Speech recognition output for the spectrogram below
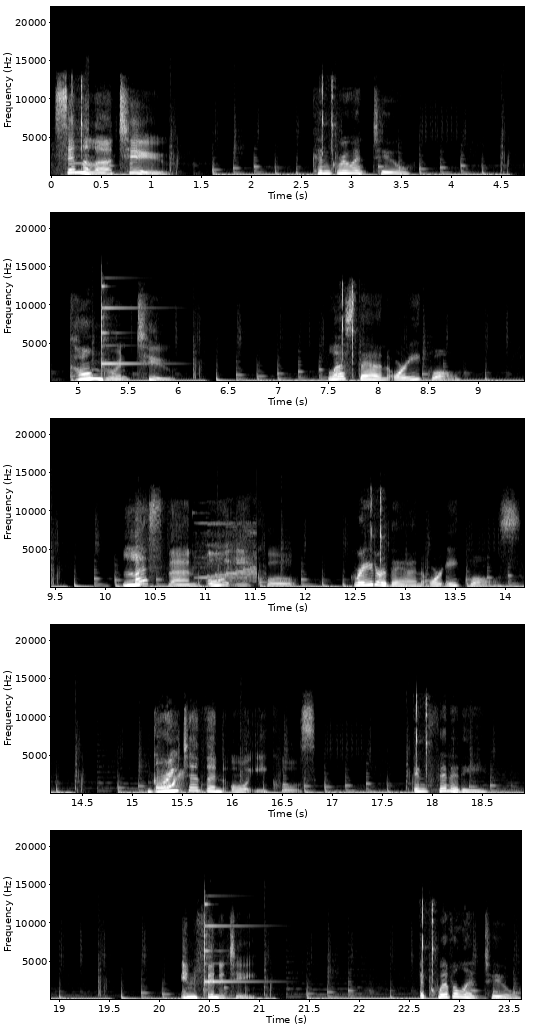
similar to, congruent to, congruent to, less than or equal, less than or equal, greater than or equals, greater than or equals, infinity, infinity, equivalent to,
